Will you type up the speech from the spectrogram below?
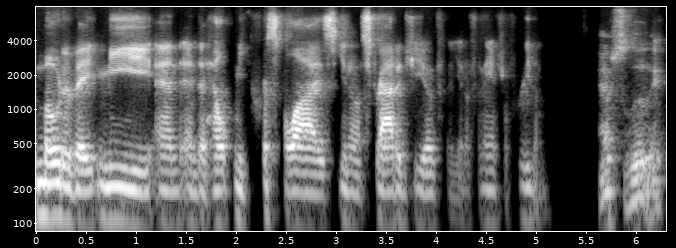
motivate me and and to help me crystallize, you know, a strategy of, you know, financial freedom. Absolutely.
